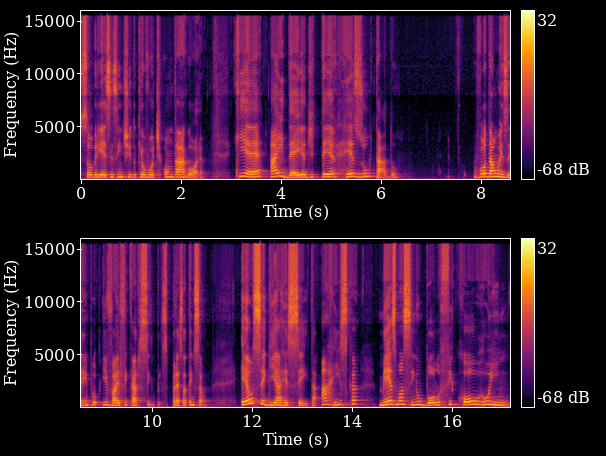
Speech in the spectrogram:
sobre esse sentido que eu vou te contar agora que é a ideia de ter resultado. Vou dar um exemplo e vai ficar simples. Presta atenção. Eu segui a receita à risca, mesmo assim o bolo ficou ruim.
